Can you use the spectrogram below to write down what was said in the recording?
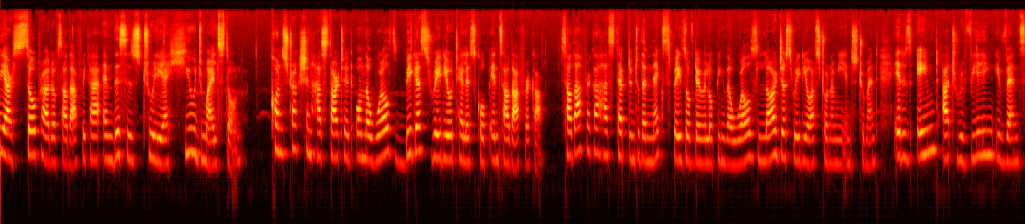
We are so proud of South Africa, and this is truly a huge milestone. Construction has started on the world's biggest radio telescope in South Africa. South Africa has stepped into the next phase of developing the world's largest radio astronomy instrument. It is aimed at revealing events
